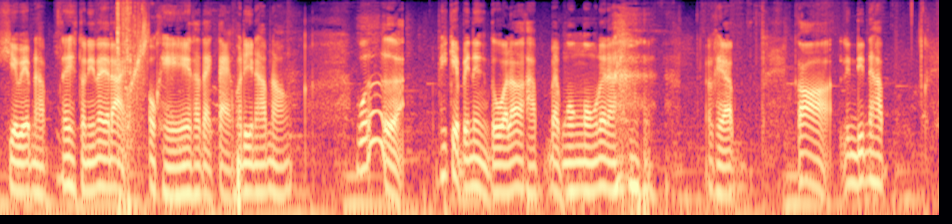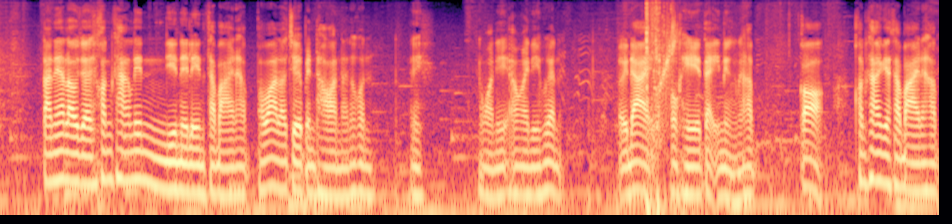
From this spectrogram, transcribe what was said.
เคลียร์เวฟนะครับเฮ้ยตัวนี้น่าจะได้ โอเคสแต็กแตกพอดีนะครับน้อง เวอร์อพี่เก็บไปหนึ่งตัวแล้วครับ แบบงงๆด้วยนะ โอเคครับ ก็ลินดิสนะครับ ตอนนี้เราจะค่อนข้างเล่นยืนในเลนสบายนะครับ เพราะว่าเราเจอเป็นทอนนะทุกคน เฮ้ยจังหวะนี้เอาไงดีเพื่อน เอ้ยได้ โอเค แต่อีกหนึ่งนะครับ ก็ ค่อนข้างจะสบายนะครับ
